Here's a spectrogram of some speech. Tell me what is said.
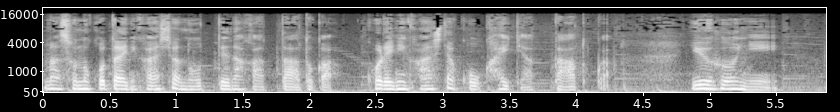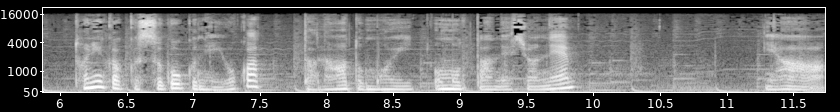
まあ、その答えに関しては載ってなかったとかこれに関してはこう書いてあったとかいうふうにとにかくすごくね良かったなと思い思ったんですよね。Yeah,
